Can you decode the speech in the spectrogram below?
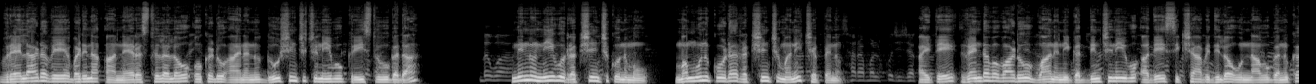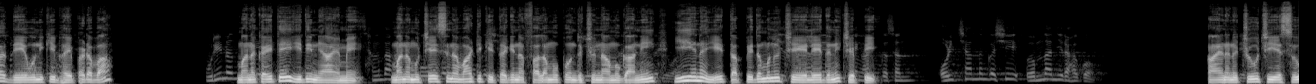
వ్రేలాడవేయబడిన ఆ నేరస్తులలో ఒకడు ఆయనను దూషించుచు నీవు క్రీస్తువు గదా? నిన్ను నీవు రక్షించుకునుము మమ్మును కూడా రక్షించుమని చెప్పెను. అయితే రెండవవాడు వానిని గద్దించి నీవు అదే శిక్షావిధిలో ఉన్నావు గనుక దేవునికి భయపడవా? మనకైతే ఇది న్యాయమే. మనము చేసిన వాటికి తగిన ఫలము పొందుచున్నాము గాని ఈయన ఏ తప్పిదమును చేయలేదని చెప్పి. ఆయనను చూచియేసు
